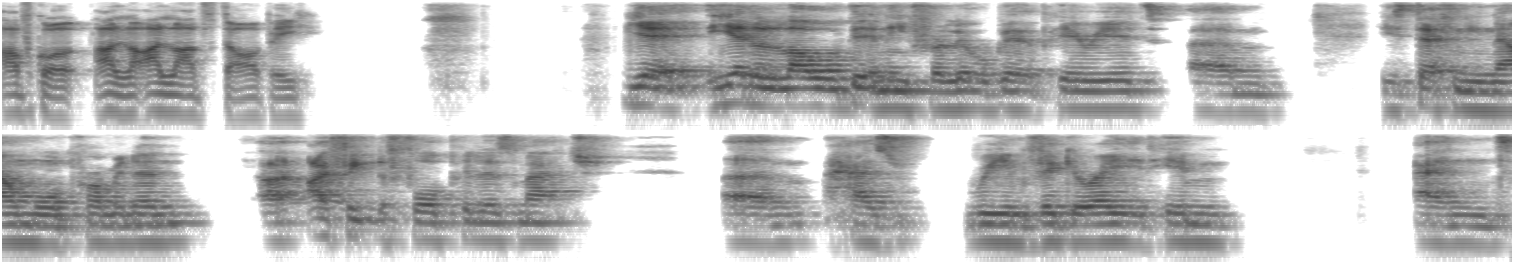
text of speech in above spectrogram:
I've got. I, I love Darby. Yeah, he had a lull, didn't he, for a little bit of period. Um, he's definitely now more prominent. I, I think the Four Pillars match um, has reinvigorated him, and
